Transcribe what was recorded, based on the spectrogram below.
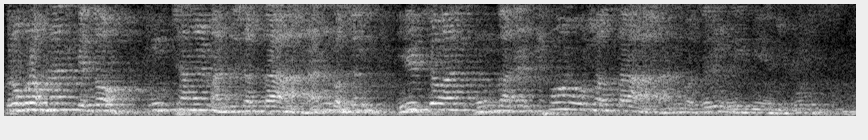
그러므로 하나님께서 궁창을 만드셨다라는 것은 일정한 공간을 펴놓으셨다라는 것을 의미해주고 있습니다.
